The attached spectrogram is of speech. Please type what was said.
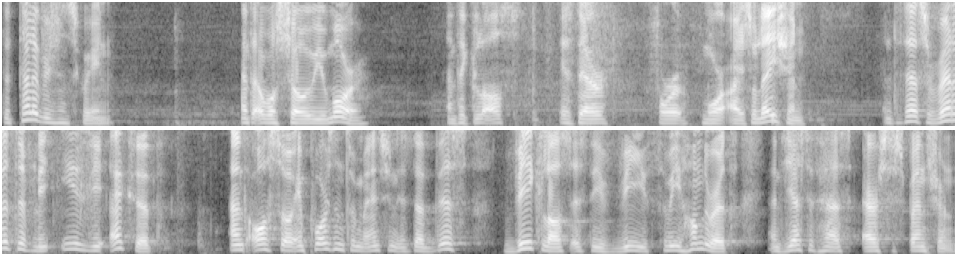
the television screen and I will show you more. And the glass is there for more isolation. And it has relatively easy exit. And also important to mention is that this V-Class is the V300 and yes it has air suspension,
